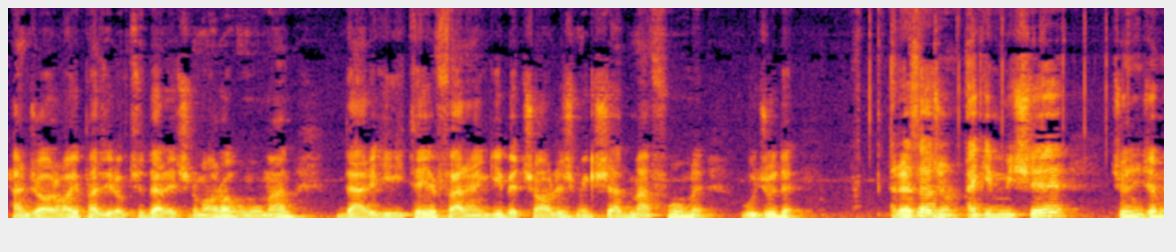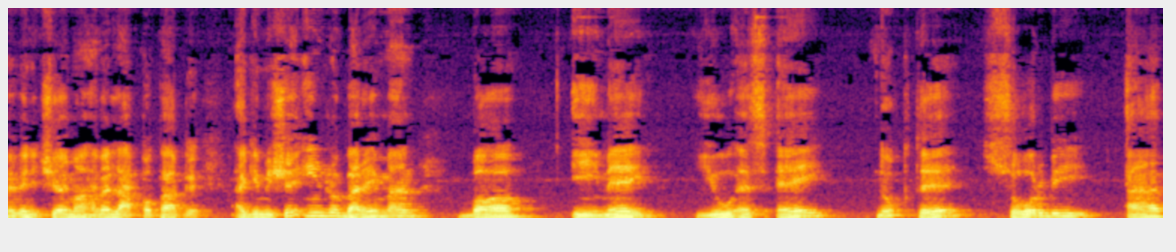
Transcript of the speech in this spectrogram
هنجارهای پذیرفته در اجتماع را عموما در هیته فرهنگی به چالش می‌کشد. مفهوم وجود رضا جان اگه میشه چون اینجا می‌بینید چیهای ما همه لق و پقه اگه میشه این رو برای من با ایمیل usa نقطه سوربی at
